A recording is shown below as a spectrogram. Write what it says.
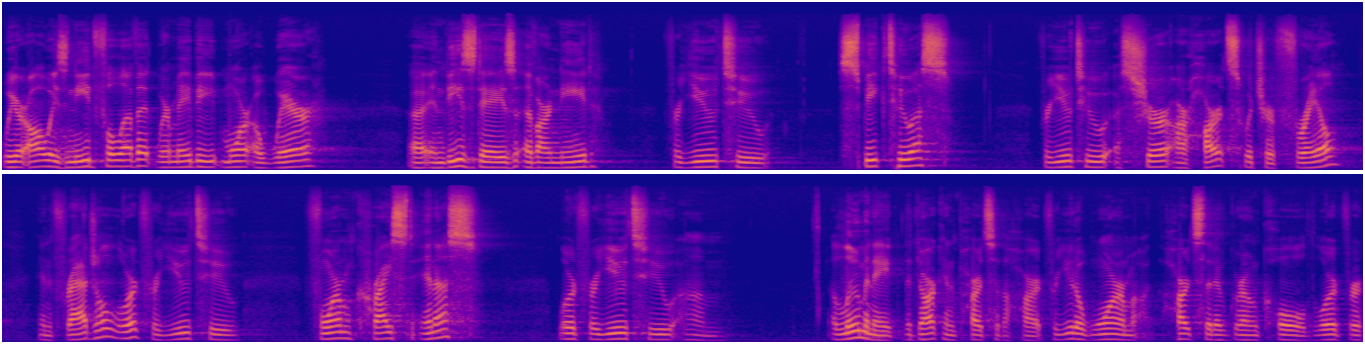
We are always needful of it. We're maybe more aware uh, in these days of our need for you to Speak to us, for you to assure our hearts, which are frail and fragile, Lord, for you to form Christ in us, Lord, for you to um, illuminate the darkened parts of the heart, for you to warm hearts that have grown cold. Lord, for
